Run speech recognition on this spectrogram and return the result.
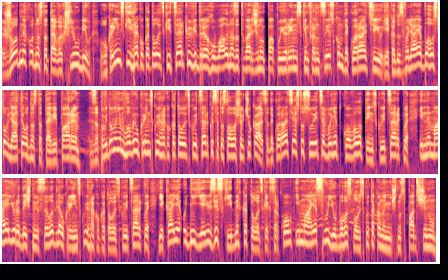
Жодних одностатевих шлюбів в українській греко-католицькій церкві відреагували на затверджену папою римським Франциском декларацію, яка дозволяє благословляти одностатеві пари. За повідомленням глави Української греко-католицької церкви Святослава Шевчука, ця декларація стосується винятково латинської церкви і не має юридичної сили для Української греко-католицької церкви, яка є однією зі східних католицьких церков і має свою богословську та канонічну спадщину.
